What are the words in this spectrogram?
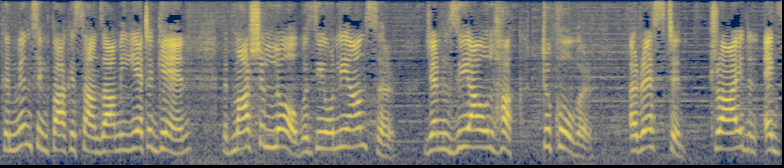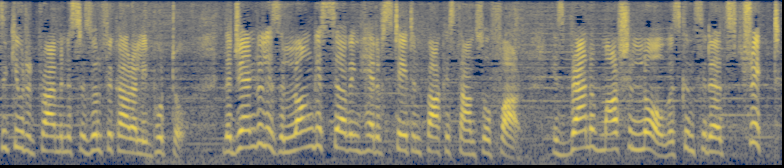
convincing Pakistan's army yet again that martial law was the only answer. General Ziaul Haq took over, arrested, tried and executed Prime Minister Zulfikar Ali Bhutto. The general is the longest serving head of state in Pakistan so far. His brand of martial law was considered strict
